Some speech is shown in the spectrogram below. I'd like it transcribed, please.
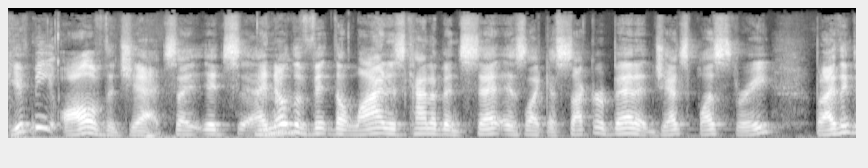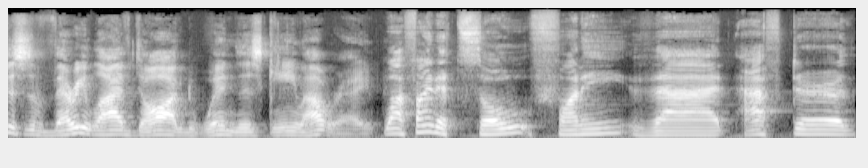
Give me all of the Jets. It's mm-hmm. I know mm-hmm. the the line has kind of been set as like a sucker bet at Jets plus three, but I think this is a very live dog to win this game outright. Well, I find it so funny that after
